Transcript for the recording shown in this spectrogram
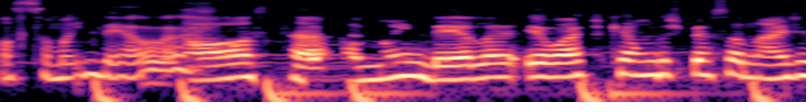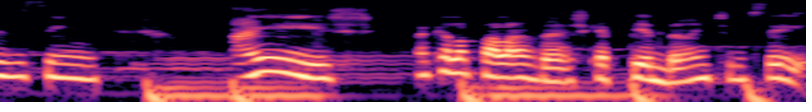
Nossa, a mãe dela. Nossa, a mãe dela, eu acho que é um dos personagens, assim, mais. Aquela palavra, acho que é pedante, não sei.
